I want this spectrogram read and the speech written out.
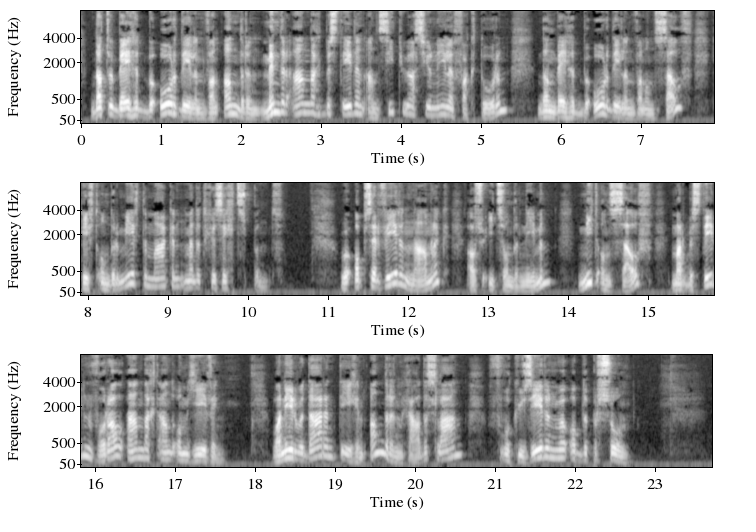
Dat we bij het beoordelen van anderen minder aandacht besteden aan situationele factoren dan bij het beoordelen van onszelf, heeft onder meer te maken met het gezichtspunt. We observeren namelijk, als we iets ondernemen, niet onszelf, maar besteden vooral aandacht aan de omgeving. Wanneer we daarentegen anderen gadeslaan, focuseren we op de persoon.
